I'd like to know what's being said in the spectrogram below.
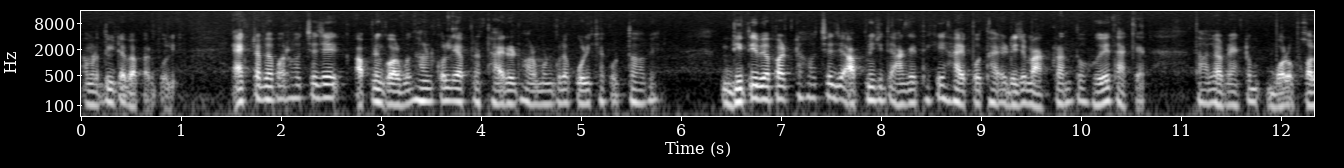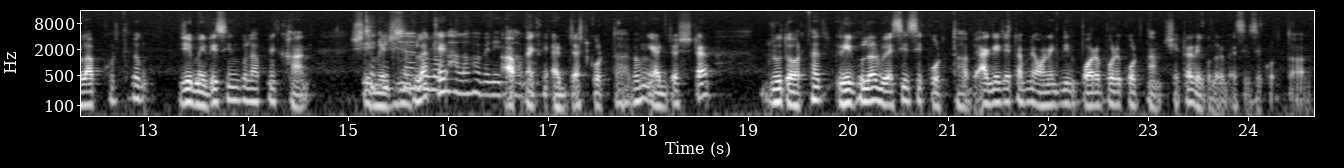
আমরা দুইটা ব্যাপার বলি। একটা ব্যাপার হচ্ছে যে, আপনি গর্ভধারণ করলে আপনার থাইরয়েড হরমোনগুলো পরীক্ষা করতে হবে। দ্বিতীয় ব্যাপারটা হচ্ছে যে, আপনি যদি আগে থেকে হাইপোথাইরয়েডিজম আক্রান্ত হয়ে থাকেন, তাহলে আপনি একটা বড় ফলো আপ করতে হবে যে মেডিসিনগুলো আপনি খান সেই মেডিসিনগুলোকে ভালোভাবে নিতে হবে। আপনাকে অ্যাডজাস্ট করতে হবে এবং অ্যাডজাস্টটা দ্রুত অর্থাৎ রেগুলার বেসিসে করতে হবে। আগে যেটা আপনি অনেকদিন পরে পরে করতাম সেটা রেগুলার বেসিসে করতে হবে।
